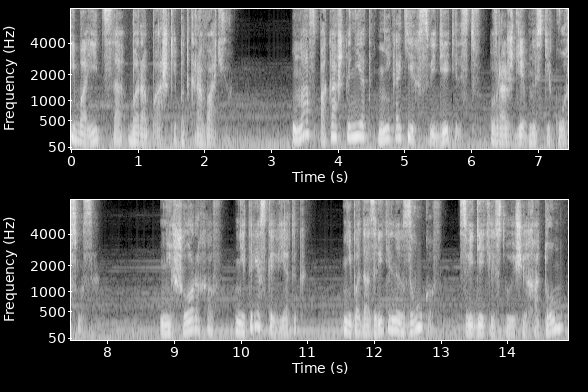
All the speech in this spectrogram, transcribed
и боится барабашки под кроватью у нас пока что нет никаких свидетельств враждебности космоса. Ни шорохов, ни треска веток, ни подозрительных звуков, свидетельствующих о том,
